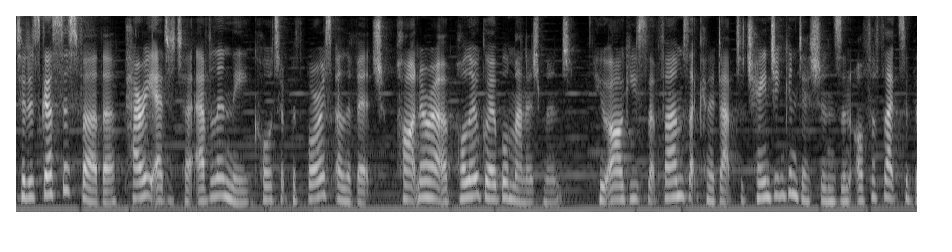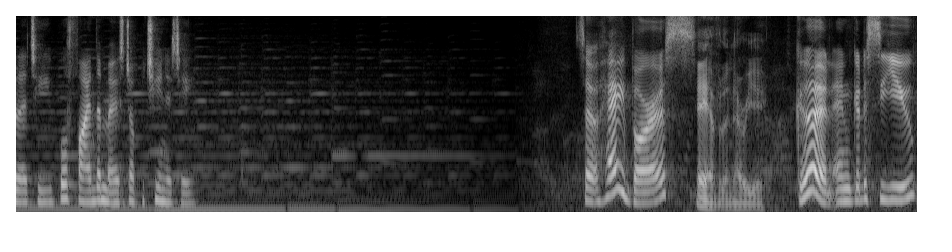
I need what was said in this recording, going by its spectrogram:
To discuss this further, PERE editor Evelyn Lee caught up with Boris Olujic, partner at Apollo Global Management, who argues that firms that can adapt to changing conditions and offer flexibility will find the most opportunity. So, hey, Boris. Hey, Evelyn, how are you? Good, and good to see you.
